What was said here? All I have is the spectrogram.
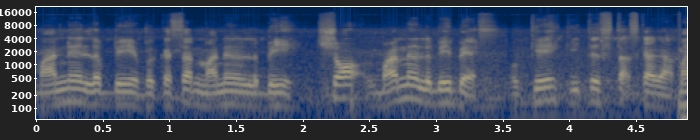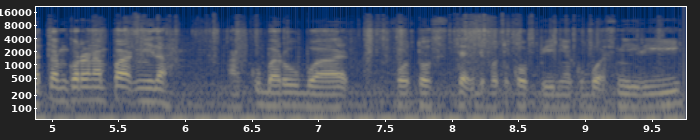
mana lebih berkesan mana lebih shock mana lebih best. Ok kita start sekarang. Macam korang nampak ni lah. Aku baru buat foto stat di fotokopi ni aku buat sendiri.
